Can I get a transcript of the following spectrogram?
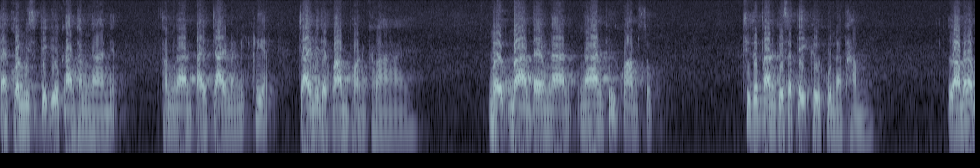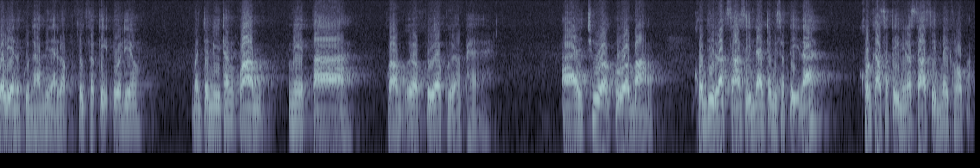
แต่คนมีสติอยู่การทำงานเนี่ยทำงานไปใจมันไม่เครียด ใจมีแต่ความผ่อนคลาย เบิกบานไปงาน งานคือความสุข ที่สำคัญคือสติคือคุณธรรม เราไม่ต้องไปเรียนคุณธรรมที่ไหนหรอกฝึกสติตัวเดียว มันจะมีทั้งความเมตตา ความเอื้อเฟื้อเผื่อแผ่ อายชั่วกลัวบาปคนที่รักษาศีลได้ต้องมีสตินะ คนขาดสตินี่รักษาศีลไม่ครบอะ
